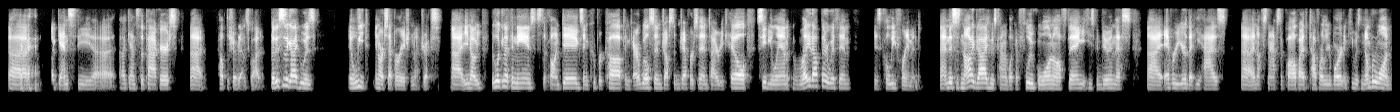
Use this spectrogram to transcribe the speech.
uh, against the uh, against the Packers, uh, helped the showdown squad. But this is a guy who is elite in our separation metrics. Uh, you know, you're looking at the names, Stefon Diggs and Cooper Kupp and Garrett Wilson, Justin Jefferson, Tyreek Hill, CeeDee Lamb. Right up there with him is Kalif Raymond. And this is not a guy who's kind of like a fluke one-off thing. He's been doing this uh, every year that he has uh, enough snaps to qualify at the top of our leaderboard, and he was number one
